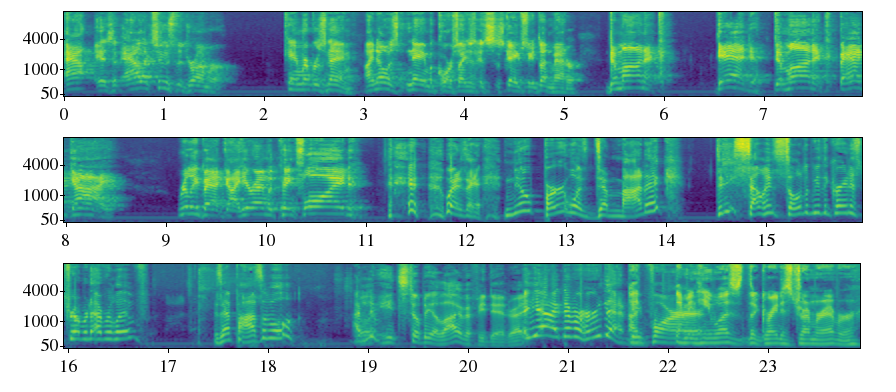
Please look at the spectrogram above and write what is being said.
Al, is it Alex? Who's the drummer? Can't remember his name. I know his name, of course. I just it escapes me. It doesn't matter. Demonic, dead, demonic, bad guy, really bad guy. Here I am with Pink Floyd. Wait a second. Neil Peart was demonic? Did he sell his soul to be the greatest drummer to ever live? Is that possible? I've Well, never- he'd still be alive if he did, right? yeah, I've never heard that before. I, mean, he was the greatest drummer ever.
